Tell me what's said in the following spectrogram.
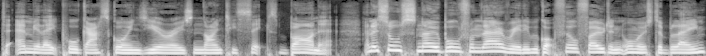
to emulate Paul Gascoigne's Euros 96 Barnet. And it's all snowballed from there, really. We've got Phil Foden almost to blame.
